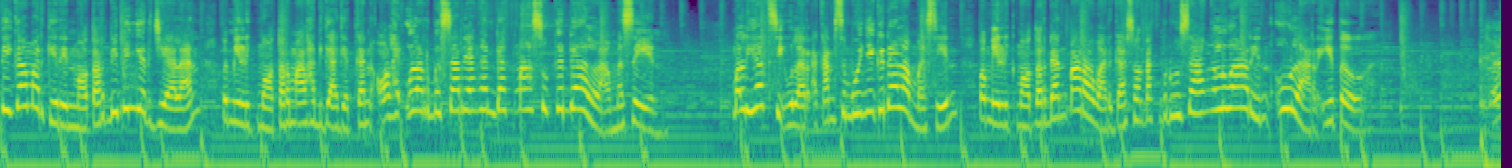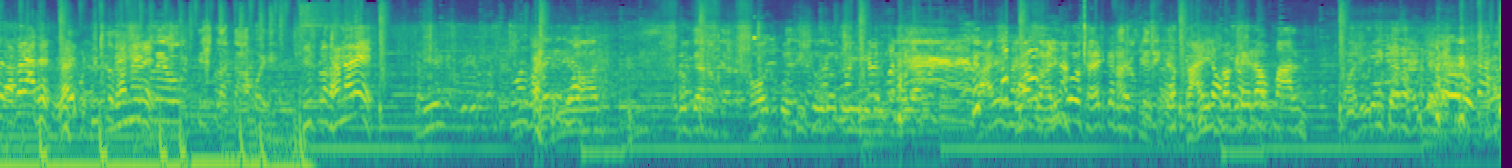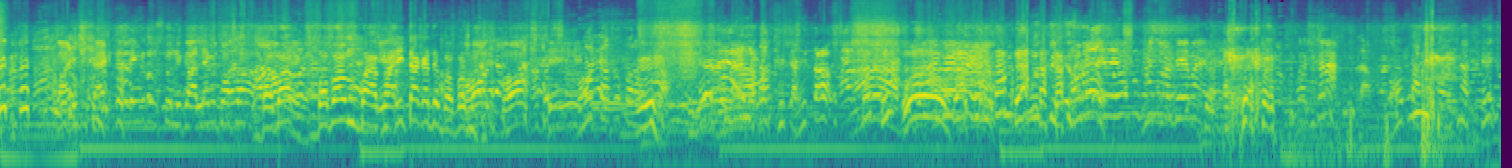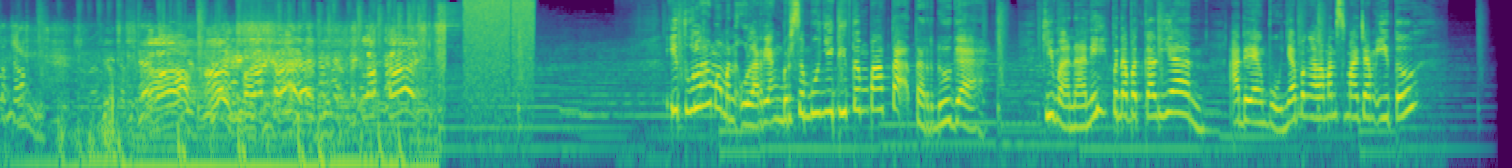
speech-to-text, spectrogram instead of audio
Ketika markirin motor di pinggir jalan, pemilik motor malah digagetkan oleh ular besar yang hendak masuk ke dalam mesin. Melihat si ular akan sembunyi ke dalam mesin, pemilik motor dan para warga sontak berusaha ngeluarin ular itu. रुक जा रुक जा बहुत कोशिश होगा तो ही निकल पाएगा गाड़ी को साइड करना चाहिए गाड़ी पकड़े रहो माल गाड़ी को गाड़ी की साइड कर लेंगे तो उसको निकालने में थोड़ा सा बाबा बाबा भारी ताकत है बाबा बहुत बहुत Itulah momen ular yang bersembunyi di tempat tak terduga. Gimana nih pendapat kalian? Ada yang punya pengalaman semacam itu?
